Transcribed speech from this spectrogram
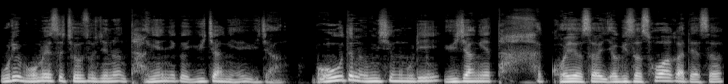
우리 몸에서 저수지는 당연히 그 위장이에요, 위장. 모든 음식물이 위장에 다 고여서 여기서 소화가 돼서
